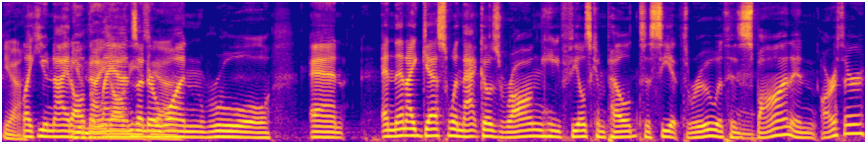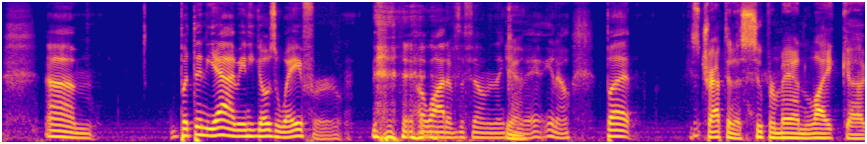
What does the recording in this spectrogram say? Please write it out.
Yeah. like unite all Unite the all lands these, under yeah. one rule, and and then I guess when that goes wrong, he feels compelled to see it through with his spawn and Arthur. Um, but then, yeah, I mean, he goes away for a lot of the film, and then Yeah. come, you know, but He's trapped in a Superman-like uh,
